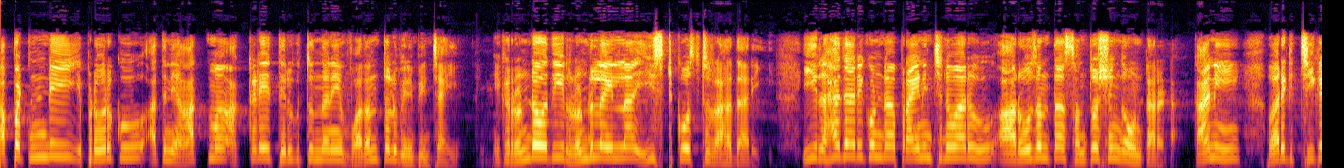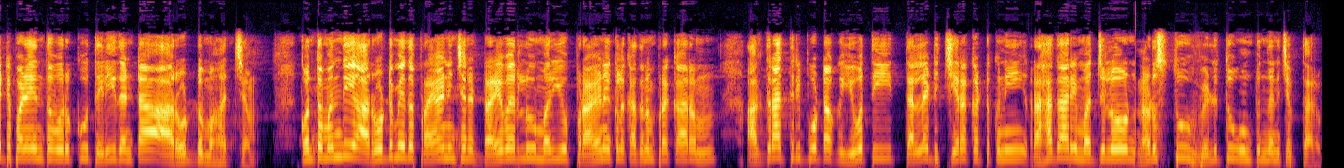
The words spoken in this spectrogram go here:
అప్పటి నుండి ఇప్పటి వరకు అతని ఆత్మ అక్కడే తిరుగుతుందనే వదంతులు వినిపించాయి. ఇక రెండవది రెండు లైన్ల ఈస్ట్ కోస్ట్ రహదారి. ఈ రహదారి గుండా ప్రయాణించిన వారు ఆ రోజంతా సంతోషంగా ఉంటారట. కానీ వారికి చీకటి పడేంత వరకు తెలియదంట ఆ రోడ్డు మహత్యం. కొంతమంది ఆ రోడ్డు మీద ప్రయాణించిన డ్రైవర్లు మరియు ప్రయాణికుల కథనం ప్రకారం అర్ధరాత్రి పూట ఒక యువతి తెల్లటి చీర కట్టుకుని రహదారి మధ్యలో నడుస్తూ వెళుతూ ఉంటుందని చెప్తారు.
